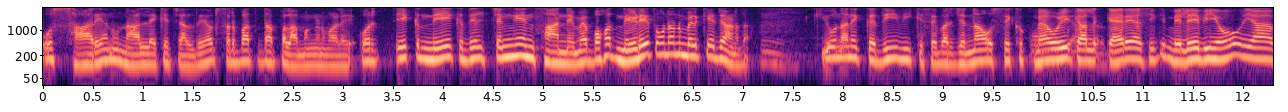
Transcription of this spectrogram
ਉਹ ਸਾਰਿਆਂ ਨੂੰ ਨਾਲ ਲੈ ਕੇ ਚੱਲਦੇ ਆ ਔਰ ਸਰਬੱਤ ਦਾ ਭਲਾ ਮੰਗਣ ਵਾਲੇ। ਔਰ ਇੱਕ ਨੇਕ ਦਿਲ ਚੰਗੇ ਇਨਸਾਨ ਨੇ ਮੈਂ ਬਹੁਤ ਨੇੜੇ ਤੋਂ ਉਹਨਾਂ ਨੂੰ ਮਿਲ ਕੇ ਜਾਣਦਾ ਕਿ ਉਹਨਾਂ ਨੇ ਕਦੀ ਵੀ ਕਿਸੇ ਵਾਰ ਜਿੰਨਾ ਉਹ ਸਿੱਖ ਮੈਂ ਉਹੀ ਗੱਲ ਕਹਿ ਰਿਹਾ ਸੀ ਕਿ ਮਿਲੇ ਵੀ ਹੋ ਜਾਂ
